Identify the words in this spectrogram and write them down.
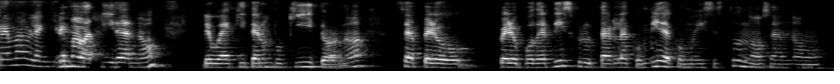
crema blanca. Crema batida, ¿no? Le voy a quitar un poquito, ¿no? O sea, pero, pero poder disfrutar la comida, como dices tú, ¿no? O sea, no,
